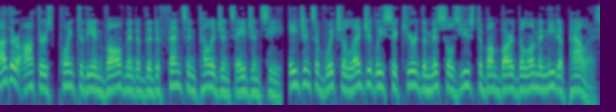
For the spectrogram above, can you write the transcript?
Other authors point to the involvement of the Defense Intelligence Agency, agents of which allegedly secured the missiles used to bombard the La Moneda Palace.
